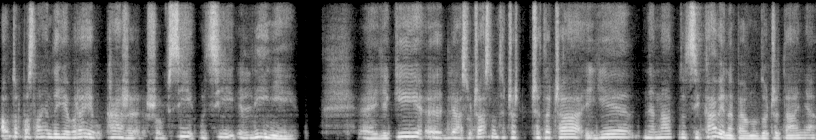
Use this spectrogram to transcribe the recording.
Автор послання до євреїв каже, що всі оці лінії, е, які е, для сучасного читача є не надто цікаві, напевно, до читання,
